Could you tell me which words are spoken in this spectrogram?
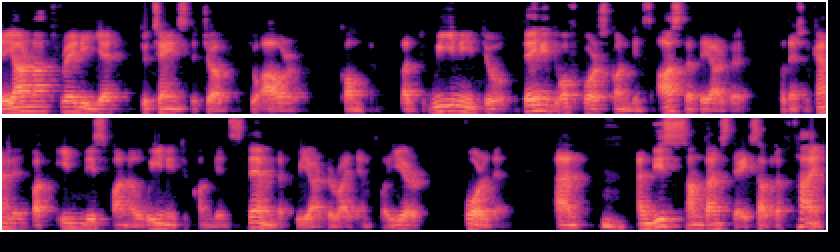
they are not ready yet to change the job to our company but we need to, they need to, of course, convince us that they are the potential candidate. But in this funnel, we need to convince them that we are the right employer for them. And, mm. and this sometimes takes a lot of time.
